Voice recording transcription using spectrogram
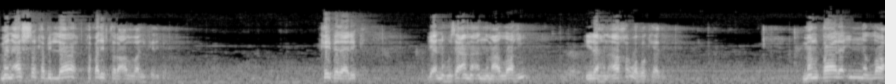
من أشرك بالله فقد افترى على الله كذبا. كيف ذلك؟ لأنه زعم أن مع الله إلها آخر وهو كاذب. من قال إن الله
